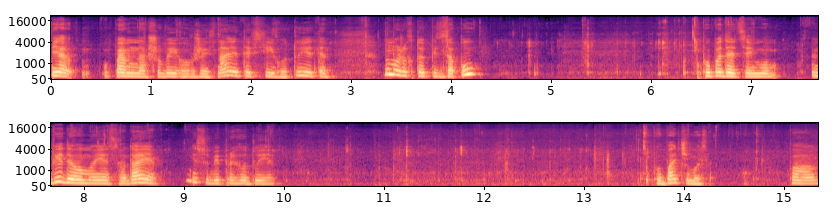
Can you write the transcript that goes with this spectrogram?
Я впевнена, що ви його вже знаєте, всі готуєте. Ну, може, хто підзапув, попадеться йому відео моє, згадає і собі приготує. Побачимось. Па.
